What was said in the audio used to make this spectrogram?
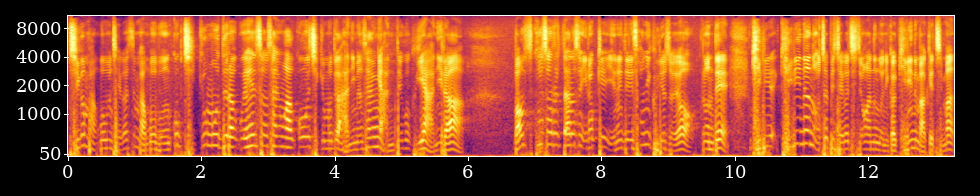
지금 방법은 제가 쓴 방법은 꼭 직교 모드라고 해서 사용하고 직교 모드가 아니면 사용이 안 되고 그게 아니라 마우스 커서를 따라서 이렇게 얘네들이 선이 그려져요. 그런데 길이 길이는 어차피 제가 지정하는 거니까 길이는 맞겠지만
